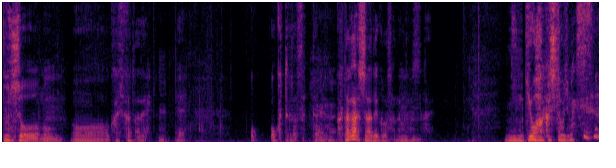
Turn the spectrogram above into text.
文章の、お書き方で、えお送ってくださってる方が品出黒さんでございます、はい。人気を博しております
